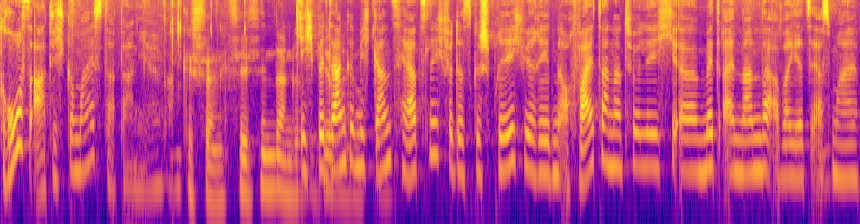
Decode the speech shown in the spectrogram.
großartig gemeistert, Daniel. Dankeschön, vielen, vielen Dank. Ich bedanke mich ganz herzlich für das Gespräch. Wir reden auch weiter natürlich äh, miteinander, aber jetzt erstmal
